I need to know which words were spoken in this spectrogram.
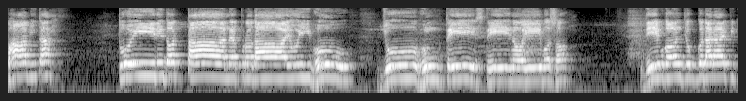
ভাবিতা। তৈর দত্তান প্রদায়ৈ ভো যো ভুঙ্ক্তে স্তেন এব স দেবগণ যোগ্য দ্বারায় পিত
